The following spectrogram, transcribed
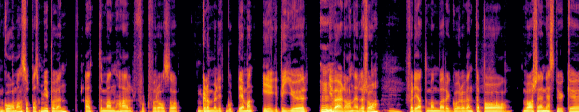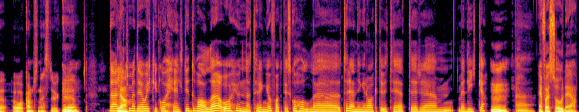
går man såpass mye på vent at man har fort for å også glemme litt bort det man egentlig gjør Mm. i hverdagen ellers òg. Mm. Fordi at man bare går og venter på hva skjer neste uke, og kanskje neste uke. Mm. Det er Ja. litt med det å ikke gå helt i dvale, og hundene trenger jo faktisk å holde treninger og aktiviteter um, ved like. Mm. Uh, Ja, for jeg så jo det at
